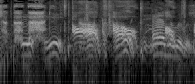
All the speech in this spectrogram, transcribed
Susa babado. Ah, beleza.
